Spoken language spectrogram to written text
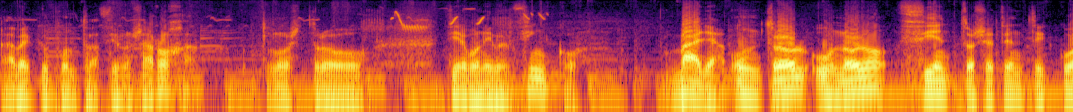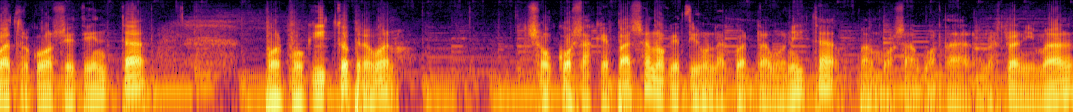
A ver qué puntuación nos arroja. Nuestro ciervo nivel 5 vaya, un troll, un oro 174,70 por poquito, pero bueno son cosas que pasan o que tiene una cuerda bonita. Vamos a guardar nuestro animal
